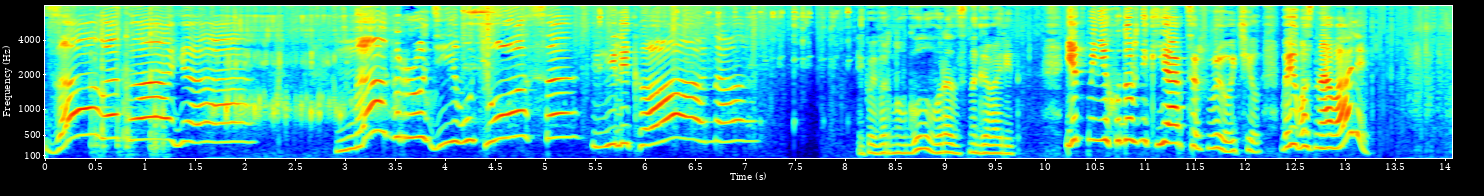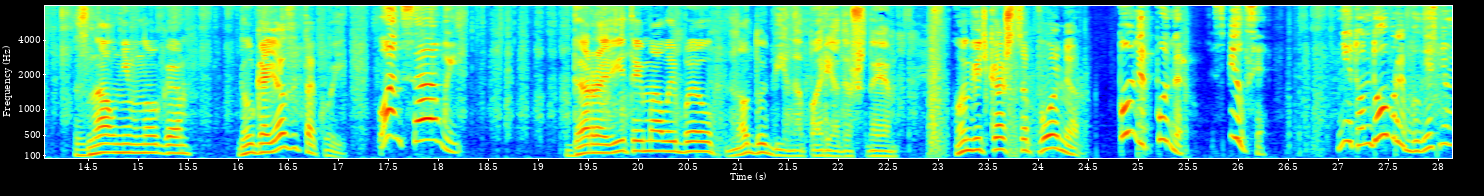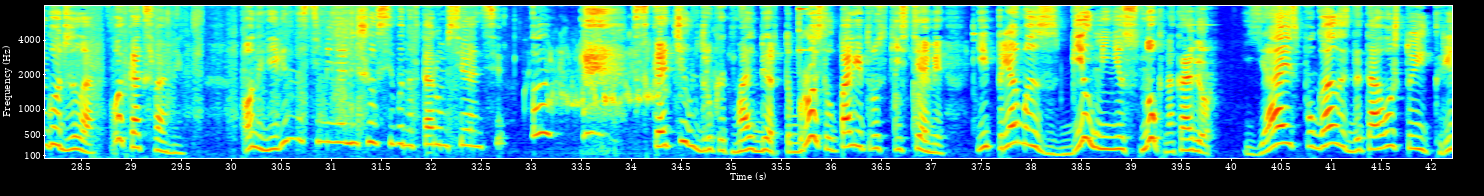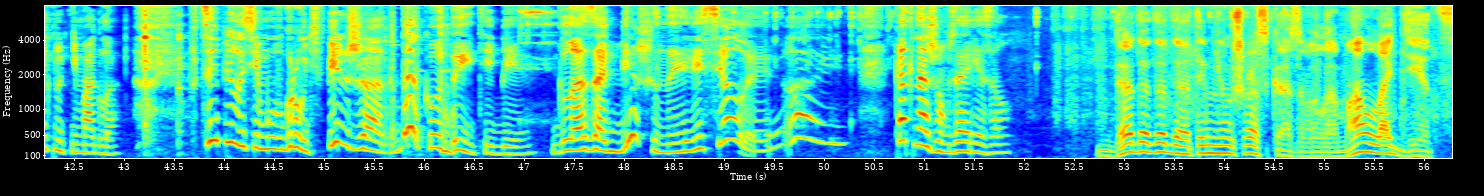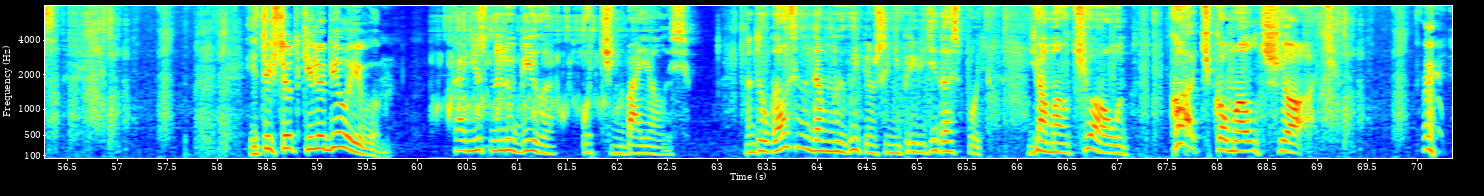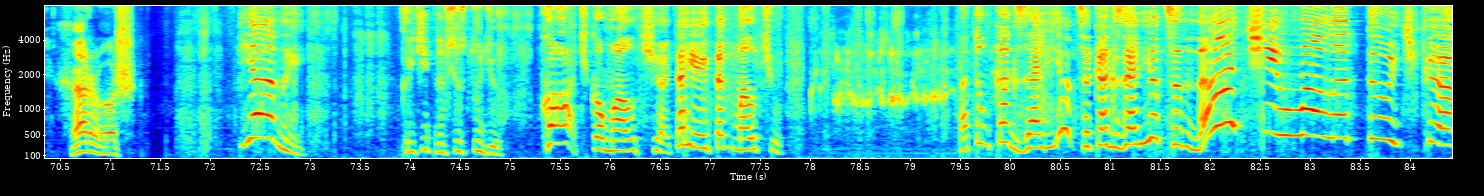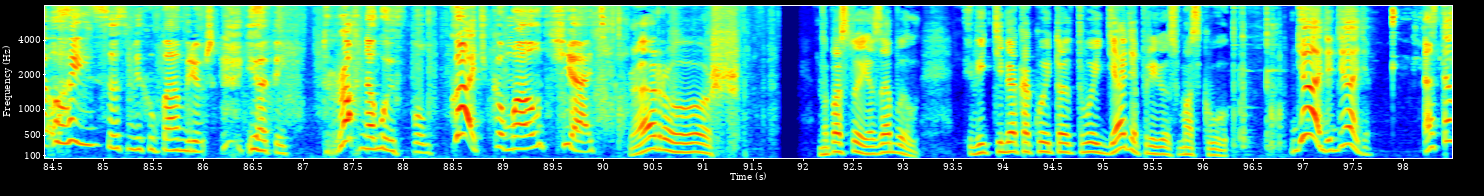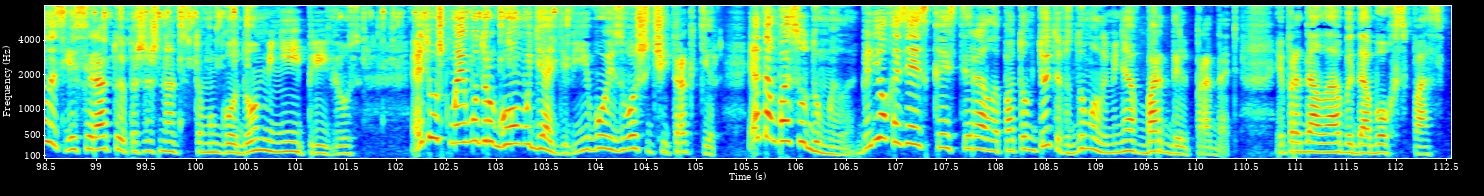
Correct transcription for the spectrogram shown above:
золотая на груди утеса великана. И, повернув голову, радостно говорит. Это меня художник Ярцев выучил. Вы его знавали? Знал немного. Долговязый такой? Он самый. Даровитый малый был, но дубина порядочная. Он ведь, кажется, помер. Помер, помер. Спился. Нет, он добрый был, я с ним год жила. Вот как с вами. Он и невинности меня лишил всего на втором сеансе. Ой. Вскочил вдруг от Мольберта, бросил палитру с кистями и прямо сбил меня с ног на ковер. Я испугалась до того, что и крикнуть не могла. Вцепилась ему в грудь, в пинжак. Да куды тебе? Глаза бешеные, веселые. Ой, как ножом зарезал. Да-да-да-да, ты мне уж рассказывала. Молодец. И ты все-таки любила его? Конечно, любила. Очень боялась. Надругался надо мной, выпивший, не приведи Господь. Я молчу, а он «Катька, молчать!» Хорош. Пьяный! Кричит на всю студию. Катька, молчать! А я и так молчу. Потом как зальется, как зальется, ночевала тучка. Ой, со смеху помрешь. И опять трах ногой в пол. Катька, молчать! Хорош. Но постой, я забыл. Ведь тебя какой-то твой дядя привез в Москву. Дядя, дядя. Осталась я сиротой по шестнадцатому году, он меня и привез. Это уж к моему другому дяде, в его извошичий трактир. Я там посуду мыла, белье хозяйское стирала, потом тетя вздумала меня в бордель продать. И продала бы, да бог спас.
